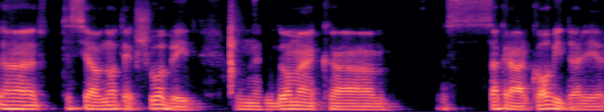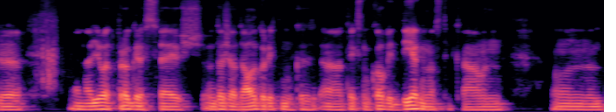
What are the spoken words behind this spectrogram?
tas jau notiek šobrīd, un es domāju, ka sakrā ar Covid arī ir ļoti progresējuši dažādi algoritmi, kas, teiksim, Covid diagnostikā. Un, un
